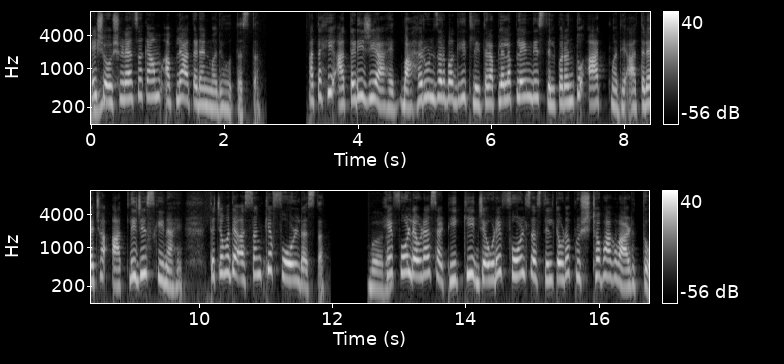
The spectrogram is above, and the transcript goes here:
हे शोषण्याचं काम आपल्या आतड्यांमध्ये होत असतं. आता ही आतडी जी आहेत बाहेरून जर बघितली तर आपल्याला प्लेन दिसतील परंतु आतमध्ये आतड्याच्या आतली जी स्किन आहे त्याच्यामध्ये असंख्य फोल्ड असतात. हे फोल्ड एवढ्यासाठी की जेवढे फोल्ड्स असतील तेवढा पृष्ठभाग वाढतो.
